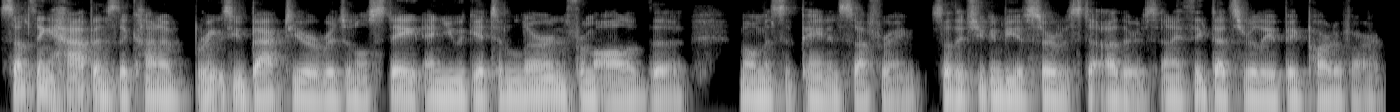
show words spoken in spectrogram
something happens that kind of brings you back to your original state and you get to learn from all of the moments of pain and suffering so that you can be of service to others. And i think that's really a big part of our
